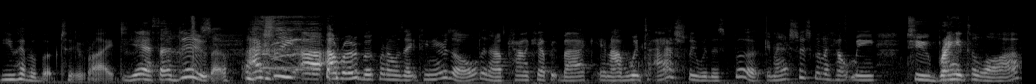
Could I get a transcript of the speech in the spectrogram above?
you have a book too, right? Yes, I do. So. Actually, uh, I wrote a book when I was 18 years old, and I've kind of kept it back. And I went to Ashley with this book, and Ashley's going to help me to bring it to life.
